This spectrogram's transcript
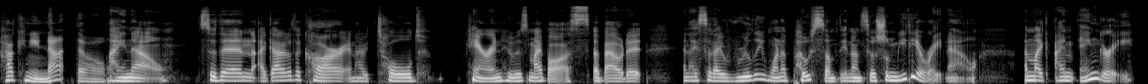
How can you not, though? I know. So then I got out of the car and I told Karen, who is my boss, about it. And I said, I really want to post something on social media right now. I'm like, I'm angry.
